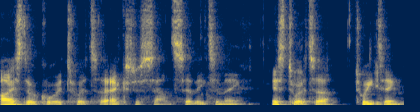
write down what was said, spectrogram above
I still call it Twitter. X just sounds silly to me. It's Twitter tweeting.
